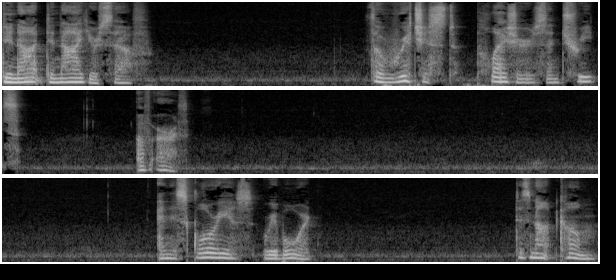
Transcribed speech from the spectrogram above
Do not deny yourself the richest pleasures and treats of earth. And this glorious reward does not come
